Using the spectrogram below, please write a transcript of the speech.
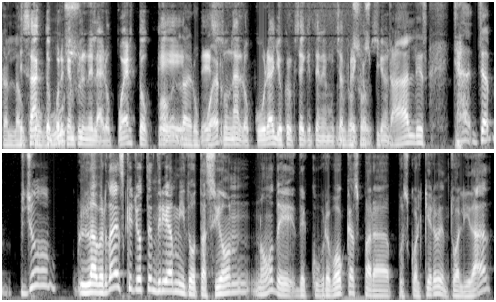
al Exacto, por ejemplo, en el aeropuerto, que el aeropuerto, es una locura, yo creo que sí hay que tener mucha los precaución. hospitales, ya, ya, yo, la verdad es que yo tendría mi dotación, ¿no? De, de cubrebocas para, pues, cualquier eventualidad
